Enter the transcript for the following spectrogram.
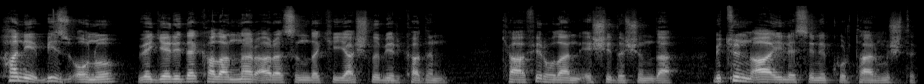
Hani biz onu ve geride kalanlar arasındaki yaşlı bir kadın, kafir olan eşi dışında bütün ailesini kurtarmıştık.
